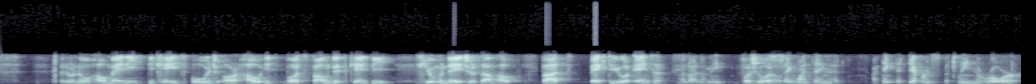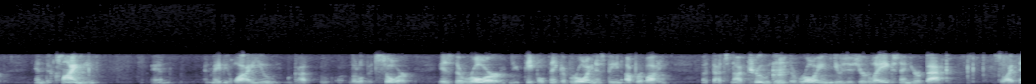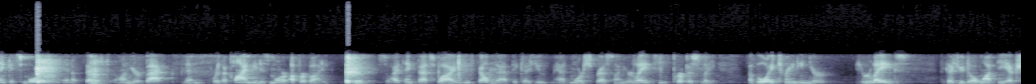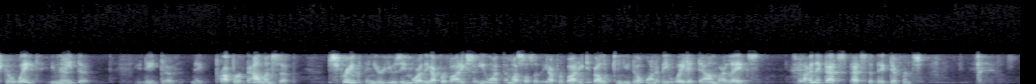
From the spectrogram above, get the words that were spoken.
I don't know how many decades old or how it was founded can be human nature somehow. But back to your answer. Well, let, let me for sure say one thing that I think the difference between the rower and the climbing, and and maybe why you got a little bit sore, is the rower. People think of rowing as being upper body, but that's not true. The, the rowing uses your legs and your back. So I think it's more an effect on your back than where the climbing is more upper body. so I think that's why you felt mm. that because you had more stress on your legs. You purposely avoid training your your legs because you don't want the extra weight. You Yeah. need to you need to make proper balance of strength and you're using more of the upper body so you want the muscles of the upper body developed and you don't want to be weighted down by legs. So I think that's that's the big difference.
